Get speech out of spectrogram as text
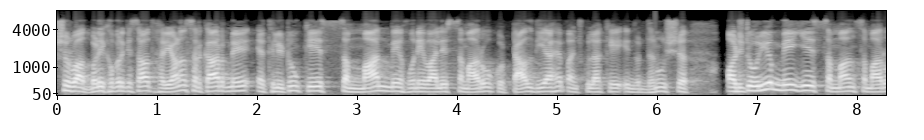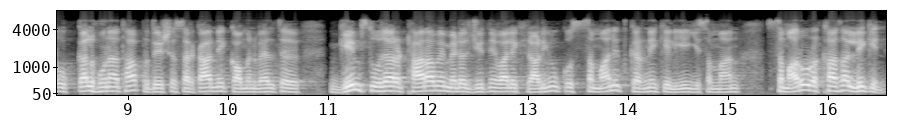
शुरुआत बड़ी खबर के साथ, हरियाणा सरकार ने एथलीटों के सम्मान में होने वाले समारोह को टाल दिया है। पंचकुला के इंद्रधनुष ऑडिटोरियम में ये सम्मान समारोह कल होना था। प्रदेश सरकार ने कॉमनवेल्थ गेम्स 2018 में मेडल जीतने वाले खिलाड़ियों को सम्मानित करने के लिए ये सम्मान समारोह रखा था, लेकिन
